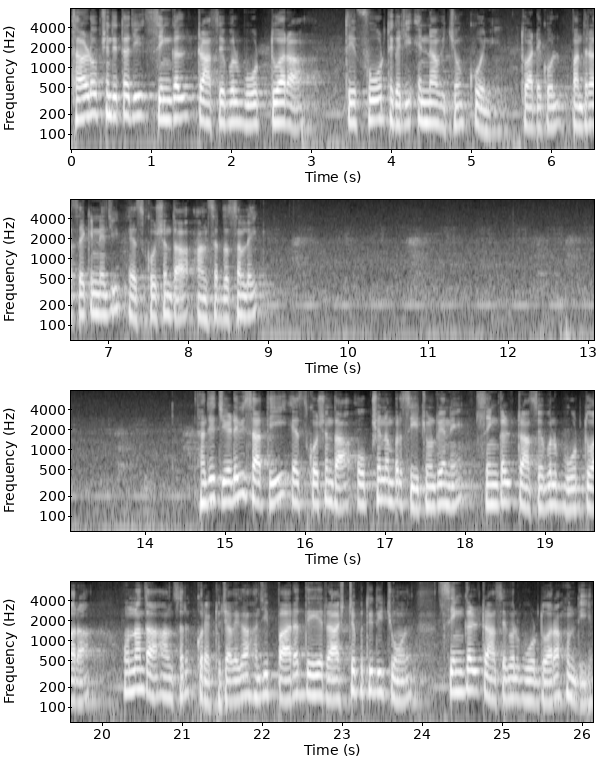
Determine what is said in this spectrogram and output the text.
ਥਰਡ ਆਪਸ਼ਨ ਦਿੱਤਾ ਜੀ ਸਿੰਗਲ ਟ੍ਰਾਂਸਫਰੇਬਲ ਵੋਟ ਦੁਆਰਾ ਤੇ ਫੋਰਥ ਹੈਗਾ ਜੀ ਇਹਨਾਂ ਵਿੱਚੋਂ ਕੋਈ ਨਹੀਂ। ਤੁਹਾਡੇ ਕੋਲ 15 ਸੈਕਿੰਡ ਨੇ ਜੀ ਇਸ ਕੁਐਸਚਨ ਦਾ ਆਨਸਰ ਦੱਸਣ ਲਈ। ਹਾਂਜੀ, ਜਿਹੜੇ ਵੀ ਸਾਥੀ ਇਸ ਕੁਐਸਚਨ ਦਾ ਆਪਸ਼ਨ ਨੰਬਰ ਸੀ ਚੁਣ ਰਹੇ ਨੇ ਸਿੰਗਲ ਟ੍ਰਾਂਸਫਰੇਬਲ ਵੋਟ ਦੁਆਰਾ, ਉਹਨਾਂ ਦਾ ਆਨਸਰ ਕਰੈਕਟ ਹੋ ਜਾਵੇਗਾ। ਹਾਂਜੀ, ਭਾਰਤ ਦੇ ਰਾਸ਼ਟਰਪਤੀ ਦੀ ਚੋਣ ਸਿੰਗਲ ਟ੍ਰਾਂਸਫਰੇਬਲ ਵੋਟ ਦੁਆਰਾ ਹੁੰਦੀ ਹੈ।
